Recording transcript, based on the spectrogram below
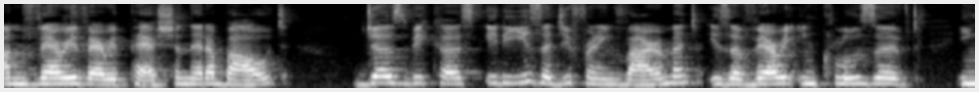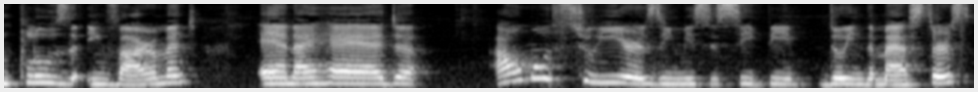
I'm very, very passionate about just because it is a different environment, is a very inclusive, inclusive environment. And I had almost two years in Mississippi doing the masters,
